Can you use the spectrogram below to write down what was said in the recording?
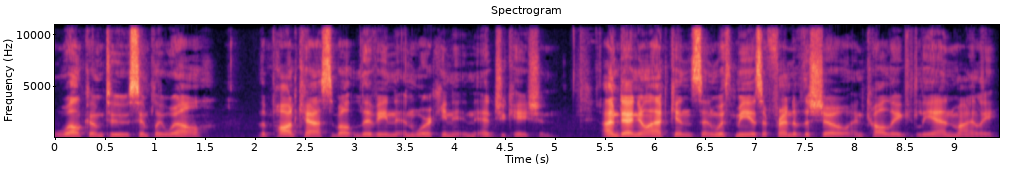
Welcome to Simply Well, the podcast about living and working in education. I'm Daniel Atkins, and with me is a friend of the show and colleague, Leanne Miley.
